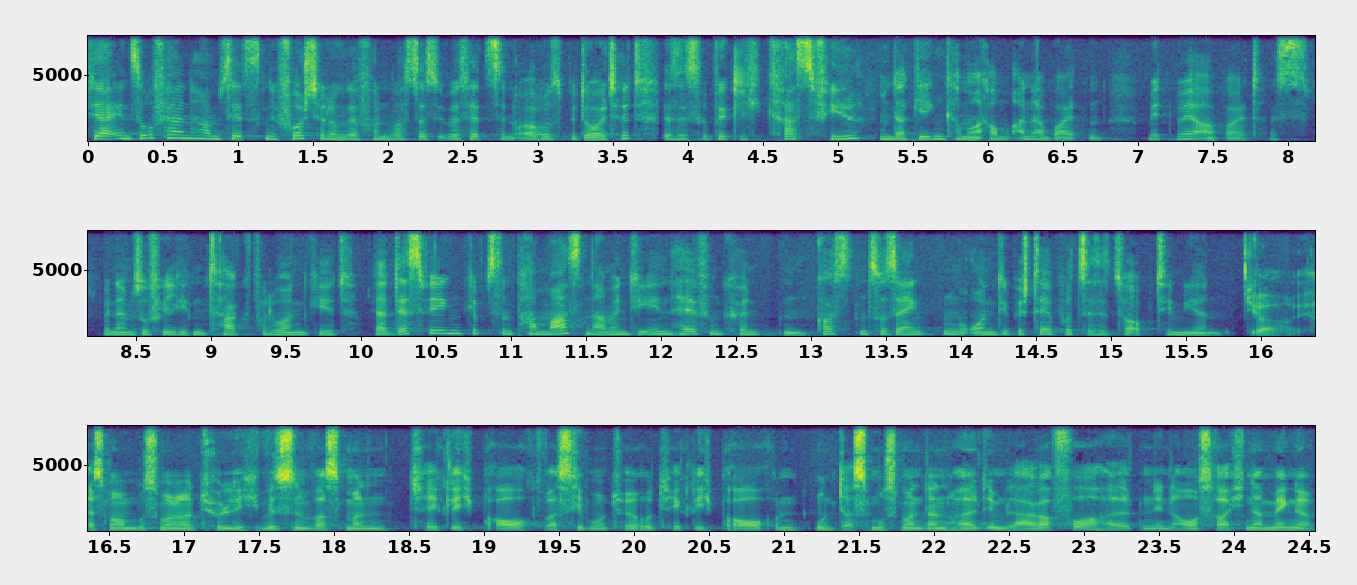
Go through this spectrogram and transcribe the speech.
Ja, insofern haben Sie jetzt eine Vorstellung davon, was das übersetzt in Euros bedeutet. Es ist wirklich krass viel und dagegen kann man kaum anarbeiten mit Mehrarbeit, wenn einem so viel jeden Tag verloren geht. Ja, deswegen gibt es ein paar Maßnahmen, die Ihnen helfen könnten, Kosten zu senken und die Bestellprozesse zu optimieren. Ja, erstmal muss man natürlich wissen, was man täglich braucht, was die Monteure täglich brauchen. Und das muss man dann halt im Lager vorhalten, in ausreichender Menge.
